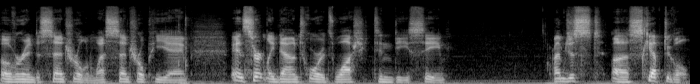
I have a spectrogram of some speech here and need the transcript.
over into central and west central PA, and certainly down towards Washington, D.C. I'm just uh, skeptical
